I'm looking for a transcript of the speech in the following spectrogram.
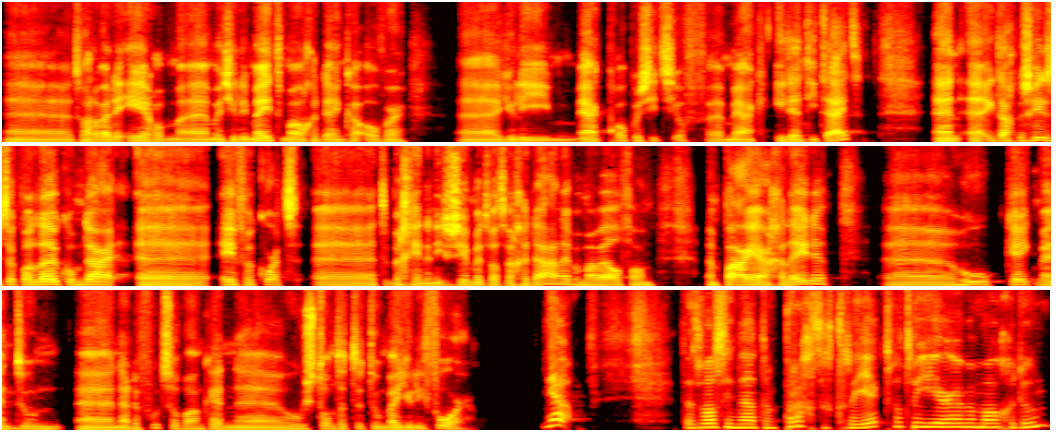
toen hadden wij de eer om met jullie mee te mogen denken over uh, jullie merkpropositie of uh, merkidentiteit. En uh, ik dacht, misschien is het ook wel leuk om daar even kort te beginnen. Niet zozeer met wat we gedaan hebben, maar wel van een paar jaar geleden. hoe keek men toen naar de voedselbank en hoe stond het er toen bij jullie voor? Ja, dat was inderdaad een prachtig traject wat we hier hebben mogen doen.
